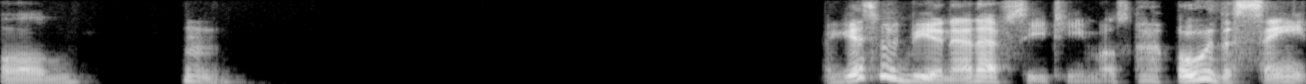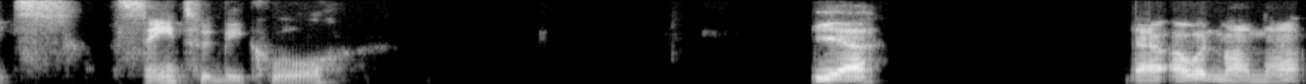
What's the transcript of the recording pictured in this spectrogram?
um, hmm. I guess it would be an NFC team. Most. Oh, the Saints. Saints would be cool. Yeah, yeah, I wouldn't mind that.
